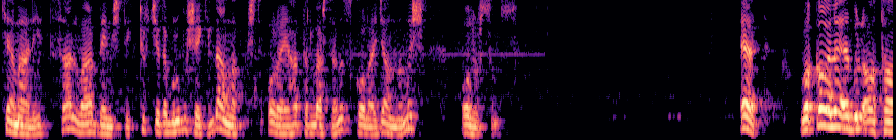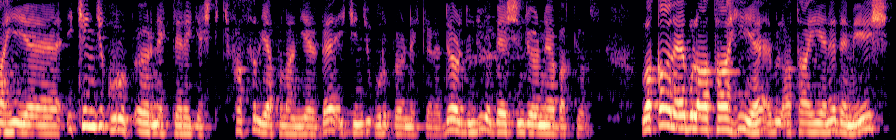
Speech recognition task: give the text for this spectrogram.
kemal ittisal var demiştik. Türkçe'de bunu bu şekilde anlatmıştık. Orayı hatırlarsanız kolayca anlamış olursunuz. Evet. Ve kâle Ebul Atahiye. İkinci grup örneklere geçtik. Fasıl yapılan yerde ikinci grup örneklere. Dördüncü ve beşinci örneğe bakıyoruz. Ve kâle Ebul Atahiye. Ebul Atahiye ne demiş?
